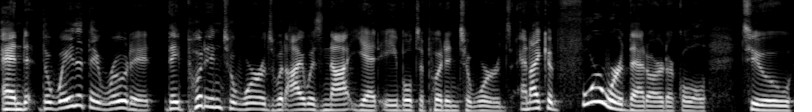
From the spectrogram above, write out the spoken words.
And the way that they wrote it, they put into words what I was not yet able to put into words. And I could forward that article to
